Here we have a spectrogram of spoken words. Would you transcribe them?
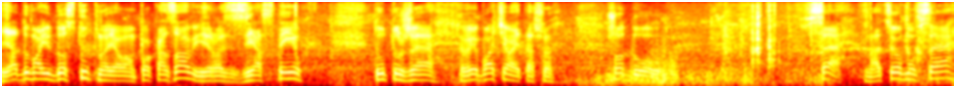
Я думаю, доступно я вам показав і роз'яснив. Тут уже ви бачаєте, що, що довго. Все, на цьому все.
